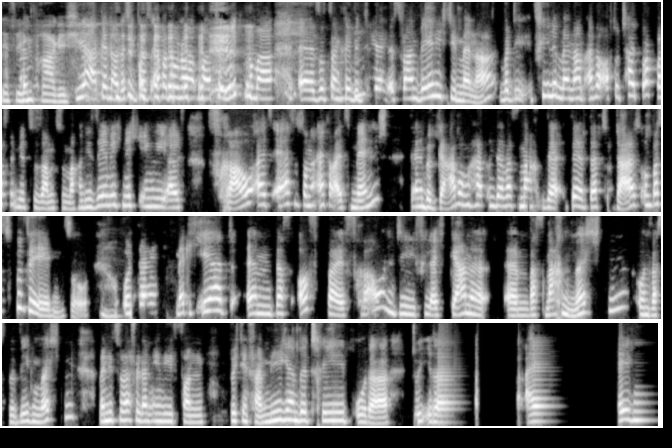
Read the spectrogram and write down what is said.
Deswegen also, frage ich. Ja, genau. Deswegen wollte ich einfach nur noch mal für mich nochmal äh, sozusagen revidieren. Es waren wenig die Männer, weil die, viele Männer haben einfach auch total Bock, was mit mir zusammen zu machen. Die sehen mich nicht irgendwie als Frau als erstes, sondern einfach als Mensch, der eine Begabung hat und der was macht, der, der dazu da ist, um was zu bewegen. So. Mhm. Und dann merke ich eher, ähm, dass oft bei Frauen, die vielleicht gerne ähm, was machen möchten und was bewegen möchten, wenn die zum Beispiel dann irgendwie von durch den Familienbetrieb oder durch ihre eigenen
